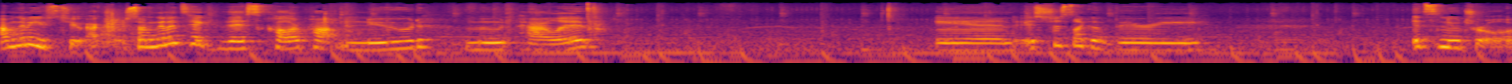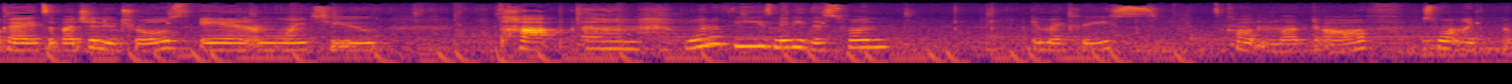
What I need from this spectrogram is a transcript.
I'm gonna use two actually. So I'm gonna take this ColourPop Nude Mood Palette and it's just like a very it's neutral okay it's a bunch of neutrals and i'm going to pop um, one of these maybe this one in my crease called mugged off. Just want like a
